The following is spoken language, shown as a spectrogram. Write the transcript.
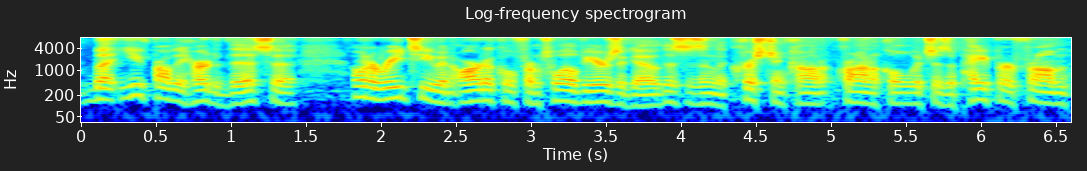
But you've probably heard of this. Uh, I want to read to you an article from 12 years ago. This is in the Christian Chronicle, which is a paper from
